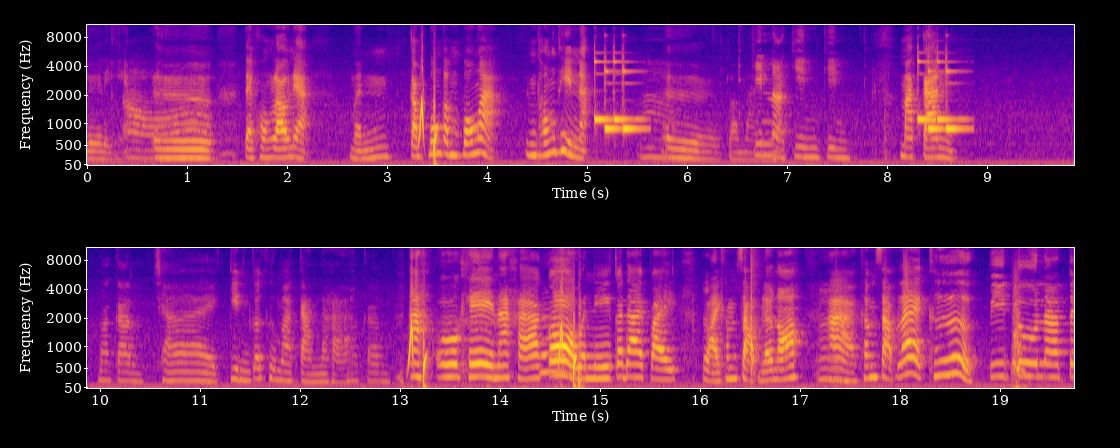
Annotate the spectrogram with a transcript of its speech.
เลยอะไรเงี้ยอ๋อเออ แต่ของเราเนี่ยเหมือนกำปงกำปงอะเป็นท้องถิ่นอะมเออ ประมาณกินอะกินกินมากัน มากัน ใช่ กินก็คือมากันนะคะ มากัน อะโอเคนะคะ ก็วันนี้ก็ได้ไปหลายคำศัพท์แล้วเนาะ อืม อ่าคำศัพท์แรกคือ ปีตูนาเต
